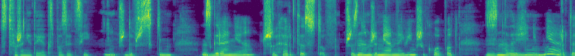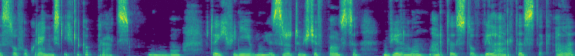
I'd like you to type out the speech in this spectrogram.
stworzenie tej ekspozycji? No, przede wszystkim zgranie trzech artystów. Przyznam, że miałam największy kłopot z znalezieniem nie artystów ukraińskich, tylko prac bo tej chwili jest rzeczywiście w Polsce wielu artystów, wiele artystek, ale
